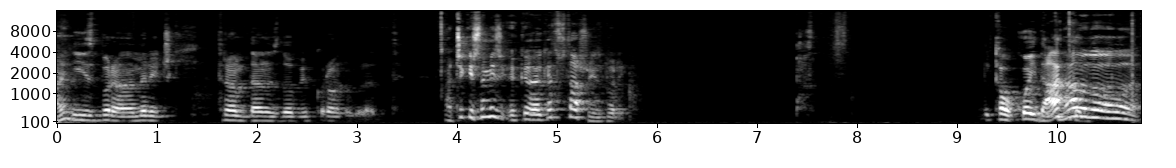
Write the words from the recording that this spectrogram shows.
Ajde. Izbora američkih. Trump danas dobio koronu, brate. A čekaj, šta misliš, ka- kad su tačno izbori? Kao koji Da, datum? da, da, da, da.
